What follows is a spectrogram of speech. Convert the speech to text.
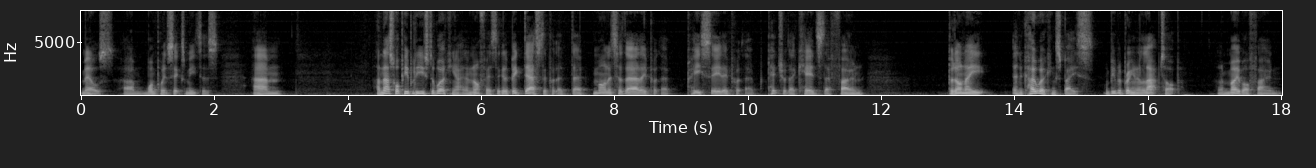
mils, um, 1.6 meters. Um, and that's what people are used to working at in an office. They get a big desk, they put their, their monitor there, they put their PC, they put their picture of their kids, their phone. But on a in a co-working space, when people are bringing a laptop and a mobile phone,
